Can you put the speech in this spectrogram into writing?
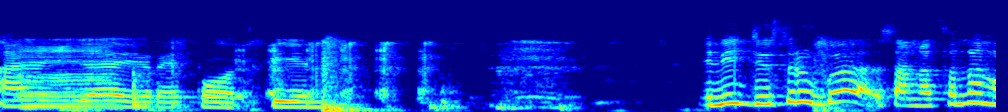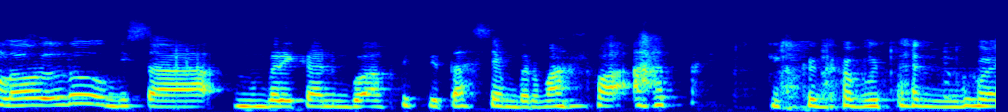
Anjay, uh. repotin. Ini justru gue sangat senang loh, lu bisa memberikan gue aktivitas yang bermanfaat di kegabutan gue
